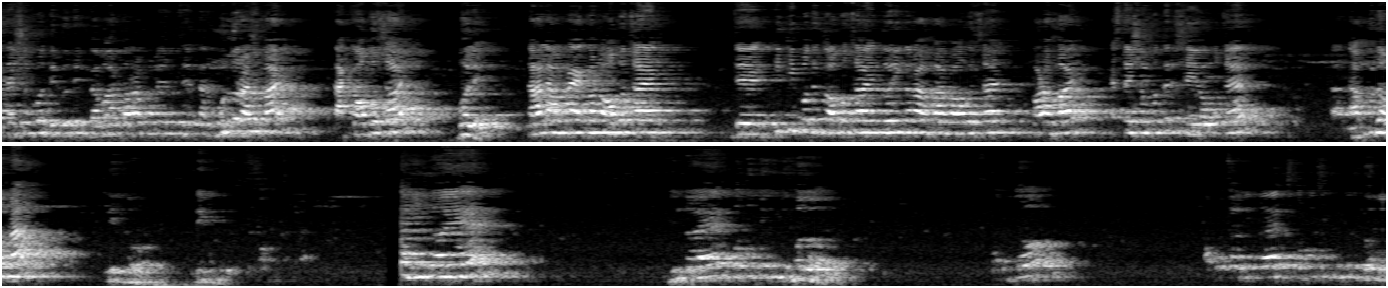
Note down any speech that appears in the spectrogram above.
স্থায়ী সম্পদ দীর্ঘদিন ব্যবহার করার ফলে যে তার মূল্য হ্রাস পায়, তাকে অবচয় বলে। তাহলে আমরা এখন অবচয় যে কি কি পদ্ধতি অবচয় তৈরি করা হয় বা অবচয় করা হয়, স্থায়ী সম্পদের সেই অবচয়ের নামগুলো আমরা লিখব লিখব। নির্ণয়ের নির্ণয়ের পদ্ধতিগুলি হল পদ্ম অবচয় নির্ণয়ের পদ্ধতিগুলি হল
